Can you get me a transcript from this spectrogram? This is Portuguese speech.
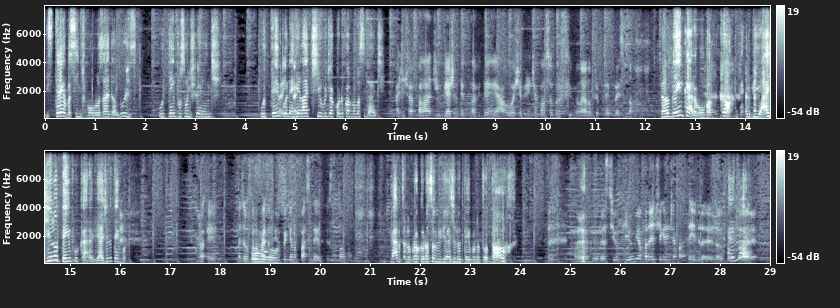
extrema, assim, tipo, a velocidade da luz, o tempo são diferentes. O tempo ele é relativo de acordo com a velocidade. A gente vai falar de viagem no tempo na vida real? Eu achei que a gente ia falar sobre o filme lá. Eu não preparei pra isso, não. Também, cara, vamos falar. Não, é viagem no tempo, cara. Viagem no tempo. Ok. Mas eu vou falar mais do O- filme porque eu não faço ideia do que você tá falando. Cara, tu não procurou sobre viagem no tempo no total? Eu assisti o filme e eu falei, achei que a gente ia falar dele, da, da, da É, história. Não,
